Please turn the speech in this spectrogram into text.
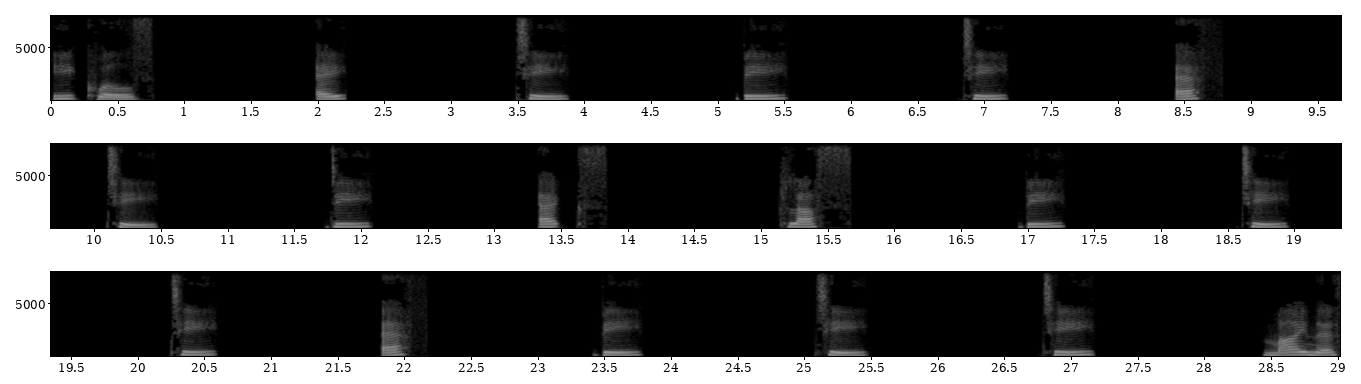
equals a t b T F T D X plus B T T F B T T minus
